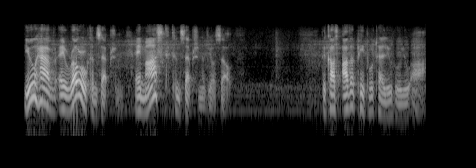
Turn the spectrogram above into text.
you have a role conception, a mask conception of yourself, because other people tell you who you are.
